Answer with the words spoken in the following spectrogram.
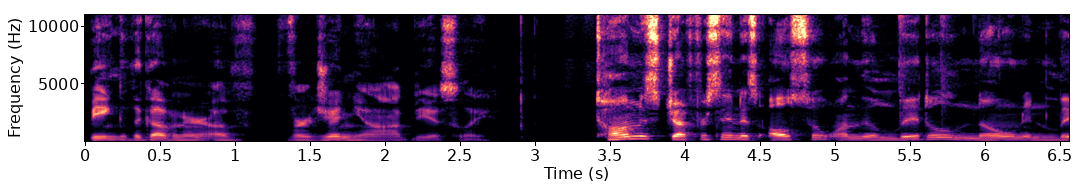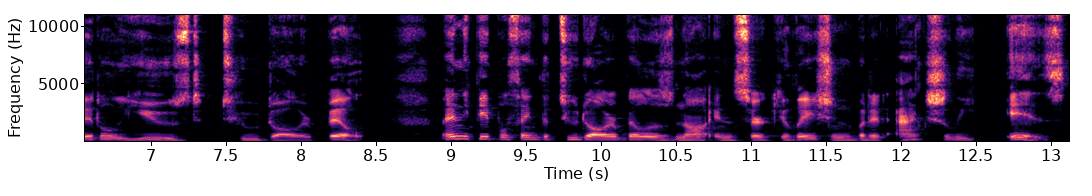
being the governor of Virginia, obviously. Thomas Jefferson is also on the little known and little used $2 bill. Many people think the $2 bill is not in circulation, but it actually is,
